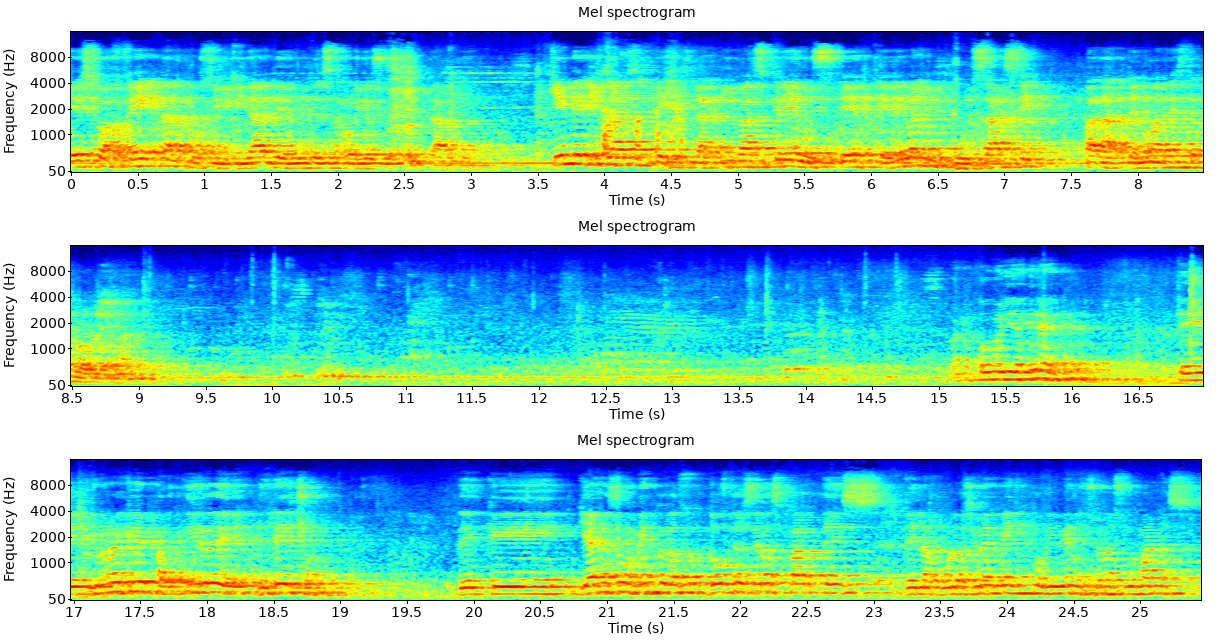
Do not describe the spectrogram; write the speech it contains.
Esto afecta la posibilidad de un desarrollo sustentable. ¿Qué medidas legislativas cree usted que deban impulsarse para atenuar este problema? Pues bien, miren, eh, primero hay que partir del hecho de que ya en este momento las dos terceras partes de la población de México viven en zonas urbanas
